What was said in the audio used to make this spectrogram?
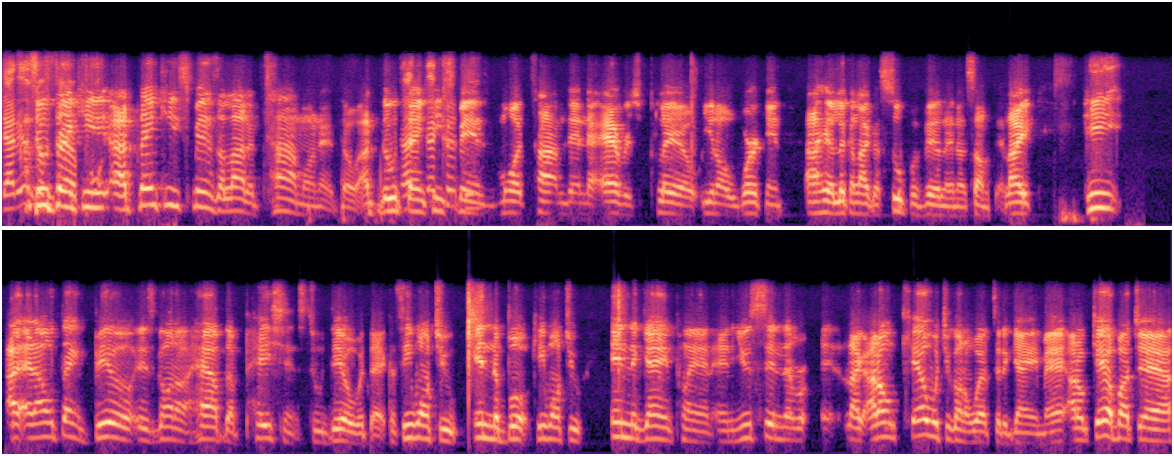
that is. I do think he. I think he spends a lot of time on that though. I do that, think that he spends be. more time than the average player. You know, working out here looking like a supervillain or something. Like he, I, and I don't think Bill is gonna have the patience to deal with that because he wants you in the book. He wants you in the game plan and you sitting there like I don't care what you're gonna wear to the game, man. I don't care about your hair.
